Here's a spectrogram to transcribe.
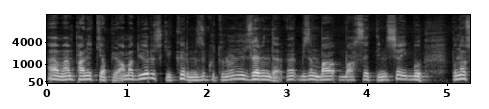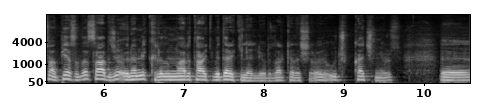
Hemen panik yapıyor. Ama diyoruz ki kırmızı kutunun üzerinde. Bizim ba- bahsettiğimiz şey bu. Bundan sonra piyasada sadece önemli kırılımları takip ederek ilerliyoruz arkadaşlar. Öyle uçup kaçmıyoruz. Ee,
